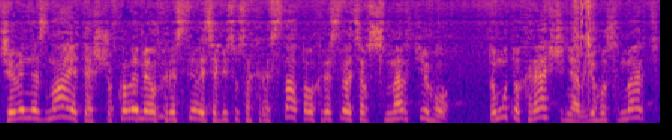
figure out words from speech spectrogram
Чи ви не знаєте, що коли ми охрестилися в Ісуса Христа, то охрестилися в смерть Його? Тому то хрещення в Його смерть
